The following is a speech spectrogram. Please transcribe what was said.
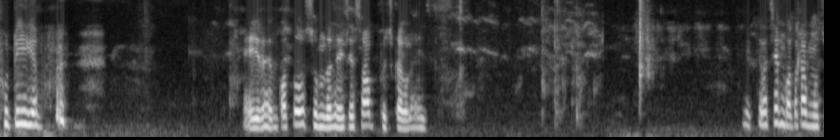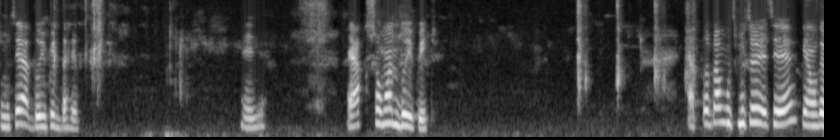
ফুটিয়ে গেল। এই যে দেখেন কত সুন্দর হয়েছে, সব ফুচকাগুলো হয়েছে দেখতে পাচ্ছেন কতটা মুচমুচে, আর দুই পিঠ দেখেন। এই যে, এক সমান দুই পিঠ। এতটা মুচমুচে হয়েছে কি আমাকে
